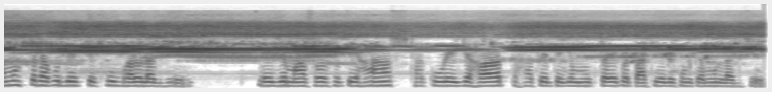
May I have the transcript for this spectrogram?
সমস্ত ঠাকুর দেখতে খুব ভালো লাগছে। এই যে মা সরস্বতী হাঁস, ঠাকুর এই যে হাত, হাতের থেকে মুখটা একবার তাকিয়ে দেখুন কেমন লাগছে।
